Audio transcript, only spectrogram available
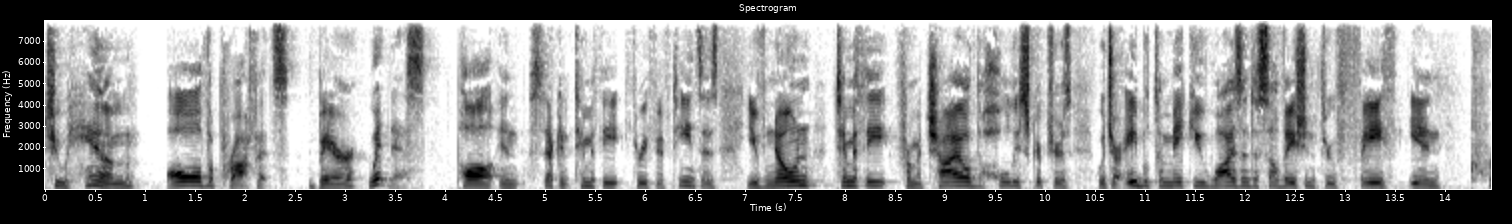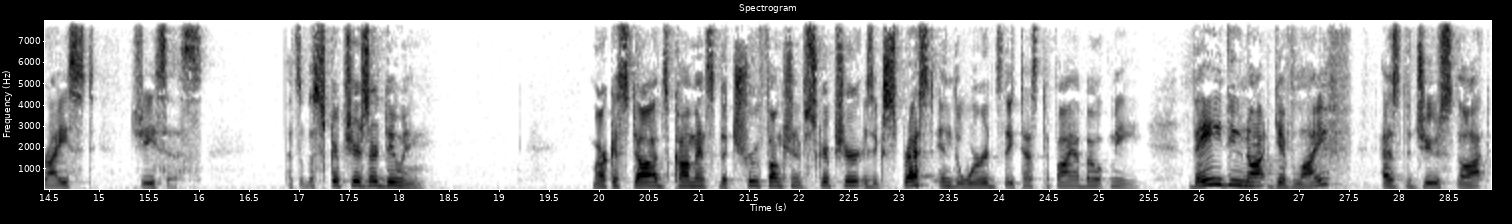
To him all the prophets bear witness. Paul in 2 Timothy 3:15 says, "You've known Timothy from a child the holy scriptures which are able to make you wise unto salvation through faith in Christ Jesus." That's what the scriptures are doing. Marcus Dods comments, "The true function of scripture is expressed in the words they testify about me. They do not give life as the Jews thought,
